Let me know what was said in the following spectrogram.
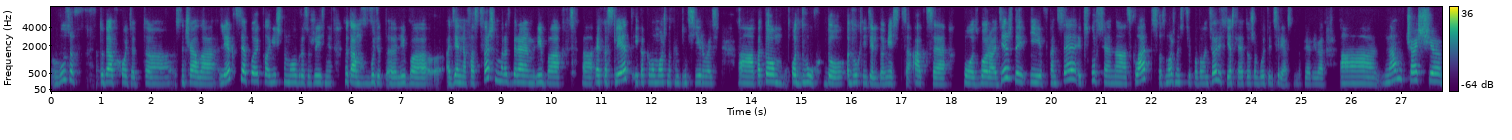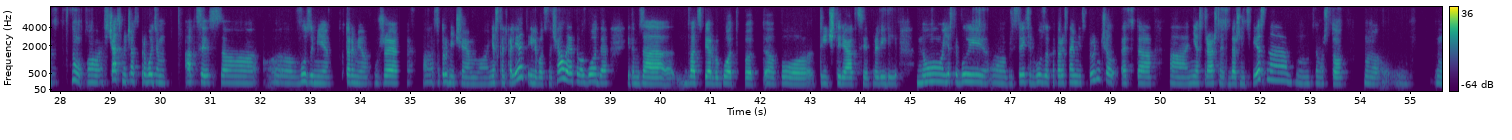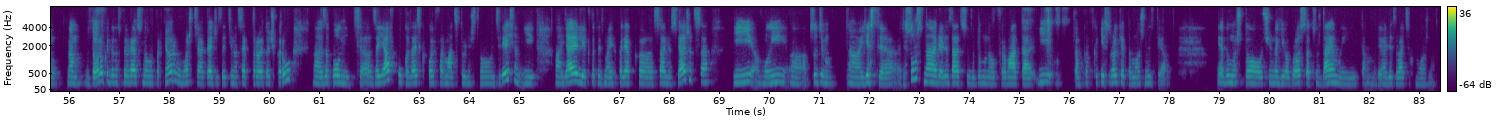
вузов. Туда входят сначала лекция по экологичному образу жизни, ну там будет э, либо отдельно fast fashion мы разбираем, либо экослед и как его можно компенсировать. Потом от двух, до, от двух недель до месяца акция по сбору одежды, и в конце экскурсия на склад с возможностью поволонтерить, если это уже будет интересно, например, ребят. А, нам чаще, ну, а, сейчас мы часто проводим акции с а, э, вузами, которыми уже а, сотрудничаем э, несколько лет или вот с начала этого года, и там за 2021 год по, э, по 3-4 акции провели. Но если вы э, представитель вуза, который с нами не сотрудничал, это а, не страшно, это даже интересно, потому что ну, ну, нам здорово, когда у нас появляются новые партнеры. Вы можете, опять же, зайти на сайт второе.ру, а, заполнить а, заявку, указать, какой формат сотрудничества вам интересен, и а, я или кто-то из моих коллег с вами свяжется, и мы обсудим, есть ли ресурс на реализацию задуманного формата и там, в какие сроки это можно сделать. Я думаю, что очень многие вопросы обсуждаем, и там реализовать их можно.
